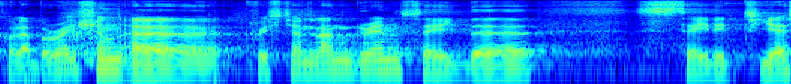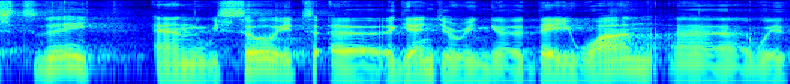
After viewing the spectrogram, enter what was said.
collaboration. Uh, Christian Landgren said, uh, said it yesterday, and we saw it uh, again during uh, day one uh, with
